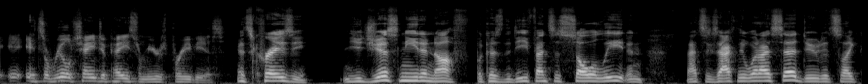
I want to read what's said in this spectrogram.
it- it's a real change of pace from years previous. It's crazy. You just need enough because the defense is so elite. And that's exactly what I said, dude. It's like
